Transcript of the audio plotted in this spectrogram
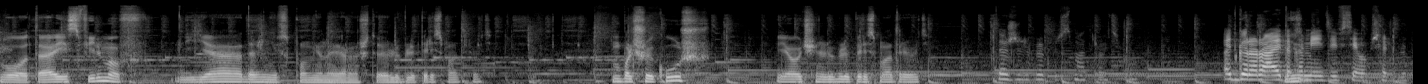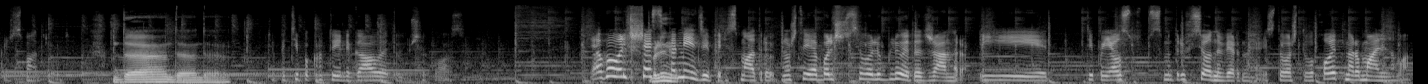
Вот, а из фильмов я даже не вспомню, наверное, что я люблю пересматривать. Большой куш я очень люблю пересматривать. Тоже люблю пересматривать его. Эдгара Райта Не- комедии все вообще люблю пересматривать. Да, да, да. Типа, типа крутые легавы, это вообще класс. Я по большей части Блин. комедии пересматриваю, потому что я больше всего люблю этот жанр. И типа я смотрю все, наверное, из того, что выходит нормального.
